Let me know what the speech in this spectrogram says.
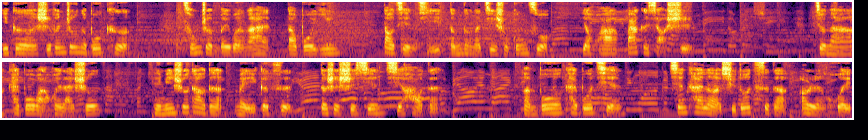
一个十分钟的播客，从准备文案到播音，到剪辑等等的技术工作，要花八个小时。就拿开播晚会来说，里面说到的每一个字都是事先写好的。反播开播前，先开了许多次的二人会，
